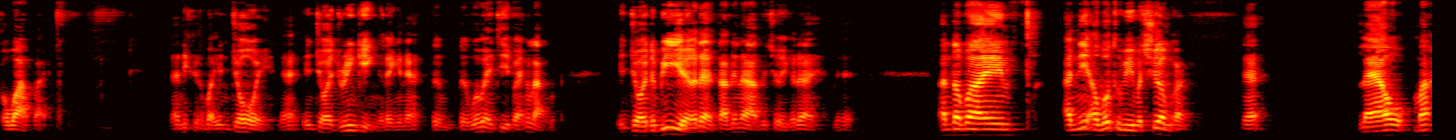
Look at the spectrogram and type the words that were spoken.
ก็ว่าไปนะนี่คือคำว่า enjoy นะ enjoy drinking อะไรเงี้ยนะเติมเติมว่า ing ไปข้างหลัง enjoy the beer ก็ได้ตามในนามเฉยๆก็ได้นะอันต่อไปอันนี้เอา verb to be มาเชื่อมก่อนนะ แล้วมัก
